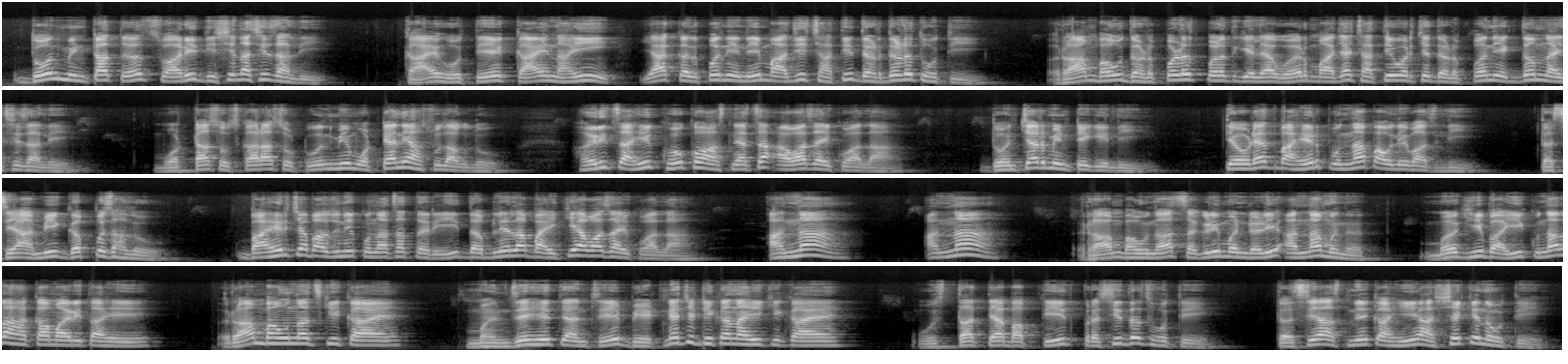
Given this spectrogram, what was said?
दोन मिनटातच स्वारी दिशेनाशी झाली. काय होते काय नाही या कल्पनेने माझी छाती धडधडत होती. रामभाऊ धडपडत पळत गेल्यावर माझ्या छातीवरचे दडपण एकदम नाहीसे झाले. मोठा सुस्कारा सुटून मी मोठ्याने हसू लागलो. हरीचाही खो खो हसण्याचा आवाज ऐकू आला. दोन चार मिनिटे गेली. तेवढ्यात बाहेर पुन्हा पावले वाजली. तसे आम्ही गप्प झालो. बाहेरच्या बाजूने कुणाचा तरी दबलेला बायकी आवाज ऐकू आला. अण्णा अण्णा. रामभाऊंना सगळी मंडळी अण्णा म्हणत मग ही बाई कुणाला हाका मारित आहे? रामभाऊंनाच की काय? म्हणजे हे त्यांचे भेटण्याचे ठिकाण आहे की काय? उस्ताद त्या बाबतीत प्रसिद्धच होते. तसे असणे काही अशक्य नव्हते.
